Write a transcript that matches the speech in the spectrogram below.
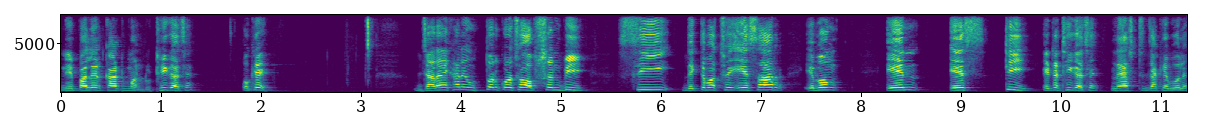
নেপালের কাঠমান্ডু, ঠিক আছে? ওকে? যারা এখানে উত্তর করেছে অপশন বি সি দেখতে পাচ্ছ এস আর এবং এন এস টি এটা ঠিক আছে নেক্সট যাকে বলে।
